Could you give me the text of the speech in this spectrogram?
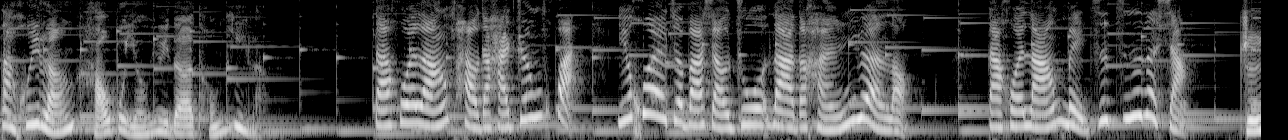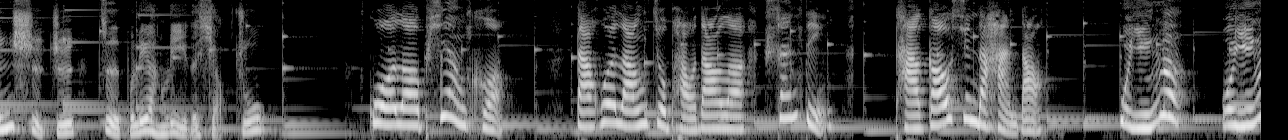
大灰狼毫不犹豫地同意了。大灰狼跑得还真快。一会就把小猪拉得很远了。大灰狼美滋滋地想：“真是只自不量力的小猪。”过了片刻，大灰狼就跑到了山顶。他高兴地喊道：“我赢了！我赢了！”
